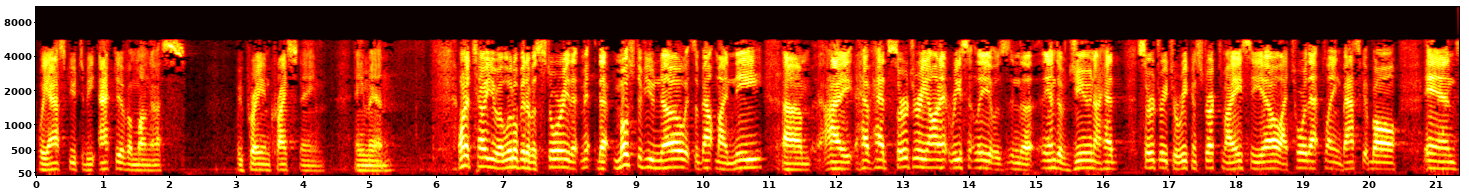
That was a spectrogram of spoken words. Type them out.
We ask you to be active among us. We pray in Christ's name. Amen. I want to tell you a little bit of a story that that most of you know. It's about my knee. Um, I have had surgery on it recently. It was in the end of June. I had surgery to reconstruct my ACL. I tore that playing basketball, and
